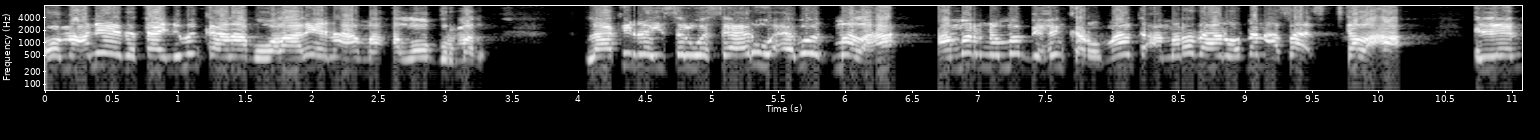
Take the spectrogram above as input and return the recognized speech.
Oo macnaheeda tahay nimankaanaaba walaaleen ah ma loo gurmado laakiin ra'iisul wasaaruhu abood ma laha amarna ma bixin karo. Maanta amaradahan oo dhan asaa iska lahaa ilaan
